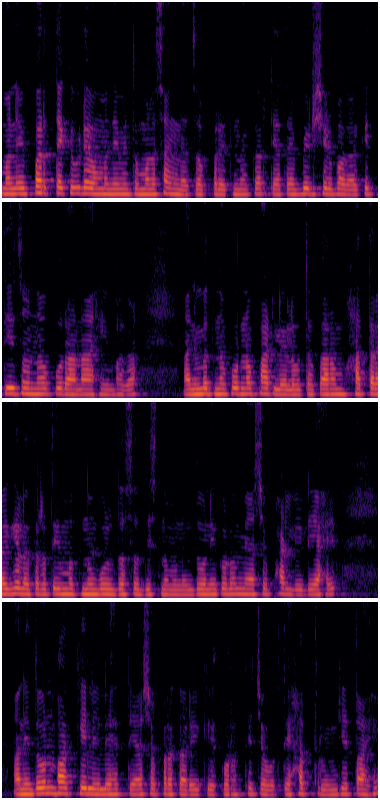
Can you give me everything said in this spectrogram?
म्हणे प्रत्येक व्हिडिओमध्ये मी तुम्हाला सांगण्याचा प्रयत्न करते. आता बेडशीट बघा किती जुनं पुराणं आहे बघा. आणि मधनं पूर्ण फाटलेलं होतं कारण हाताला गेलं तर ते मधनं बोल तसं दिसणं म्हणून. दोन्हीकडून मी असे फाडलेले आहेत. आणि दोन भाग केलेले आहेत ते अशा प्रकारे एक एक करून त्याच्यावरती हातरून घेत आहे.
